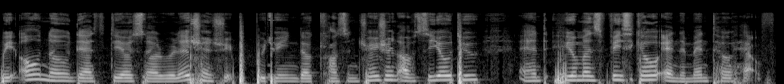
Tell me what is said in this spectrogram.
We all know that there's a relationship between the concentration of CO2 and humans' physical and mental health.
